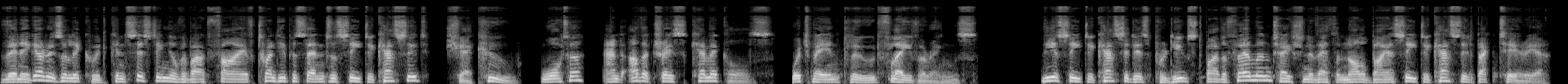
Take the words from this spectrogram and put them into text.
Vinegar is a liquid consisting of about 5-20% acetic acid, sheku, water, and other trace chemicals, which may include flavorings. The acetic acid is produced by the fermentation of ethanol by acetic acid bacteria.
